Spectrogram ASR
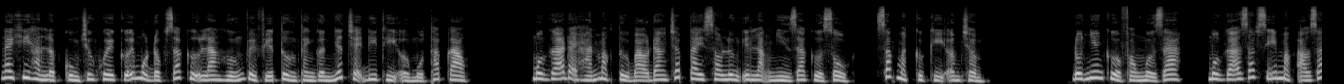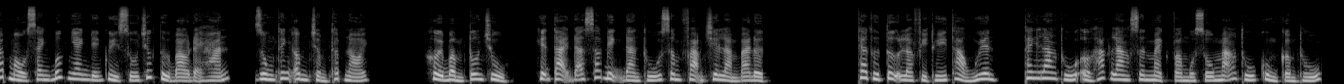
Ngay khi Hàn Lập cùng Trương Khuê cưỡi một độc giác cự lang hướng về phía tường thành gần nhất chạy đi thì ở một tháp cao, một gã đại hán mặc tử bào đang chắp tay sau lưng yên lặng nhìn ra cửa sổ, sắc mặt cực kỳ âm trầm. Đột nhiên cửa phòng mở ra, một gã giáp sĩ mặc áo giáp màu xanh bước nhanh đến quỳ xuống trước tử bào đại hán, dùng thanh âm trầm thấp nói: "Khởi bẩm tôn chủ, hiện tại đã xác định đàn thú xâm phạm chia làm ba đợt. Theo thứ tự là phỉ thúy thảo nguyên, thanh lang thú ở Hắc Lang sơn mạch và một số mãng thú cùng cầm thú.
